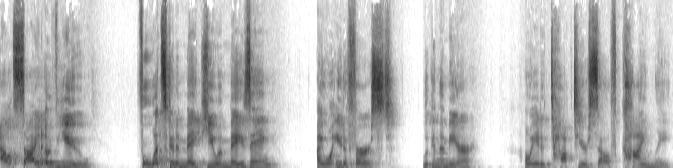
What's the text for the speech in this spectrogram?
outside of you for what's going to make you amazing, I want you to first look in the mirror. I want you to talk to yourself kindly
